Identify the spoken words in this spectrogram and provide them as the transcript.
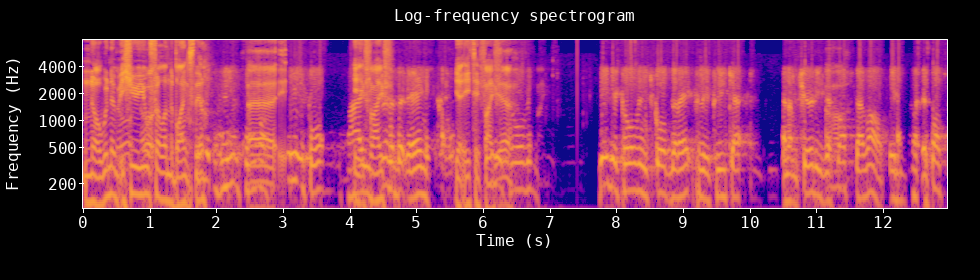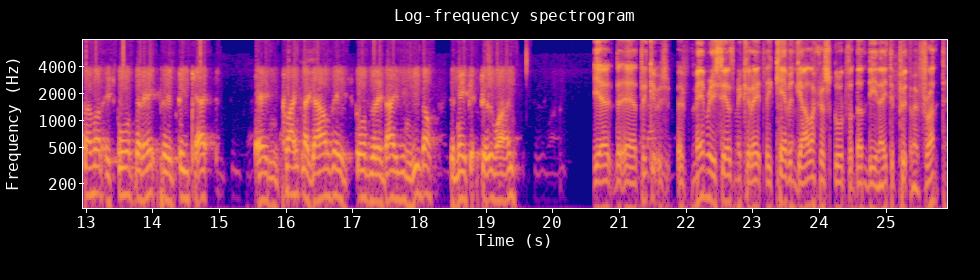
no, wouldn't it be Hugh? You'll fill in the blanks there. Uh, 84. 85. Yeah, 85. Yeah. David Provan scored direct for the free kick and I'm sure he's the uh-huh. first ever, the first ever to score direct for a free kick. And Frank McGarvey scored with a diving header to make it 2 1. Yeah, I think it was, if memory serves me correctly, Kevin Gallacher scored for Dundee United, to put them in front.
